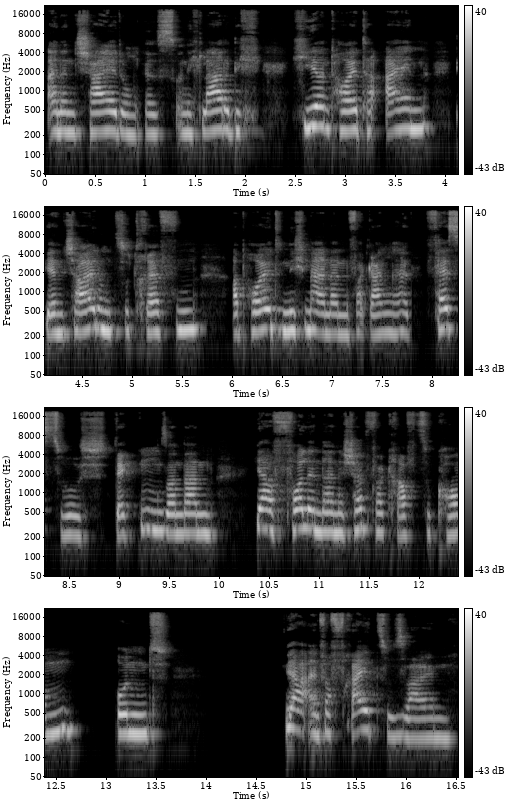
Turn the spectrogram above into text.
eine Entscheidung ist. Und ich lade dich hier und heute ein, die Entscheidung zu treffen, ab heute nicht mehr an deine Vergangenheit festzustecken, sondern ja, voll in deine Schöpferkraft zu kommen und ja, einfach frei zu sein.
